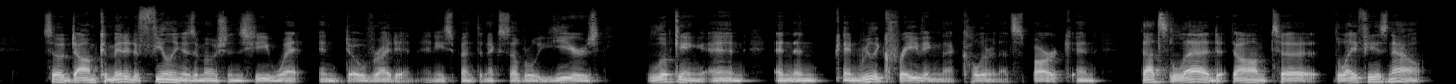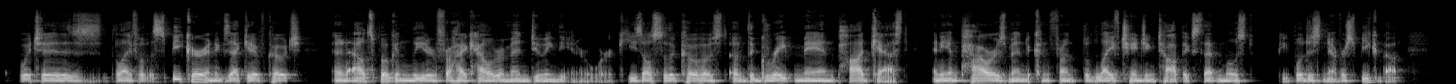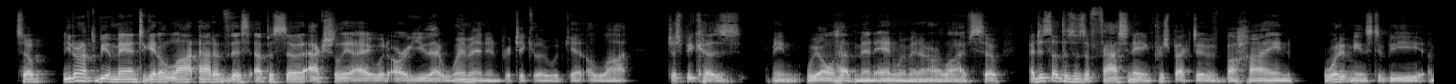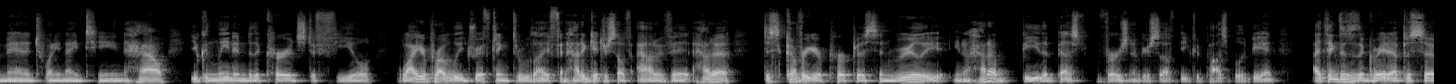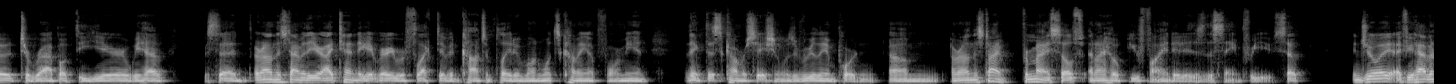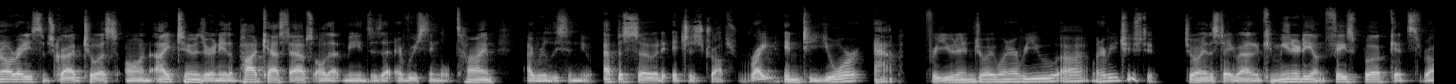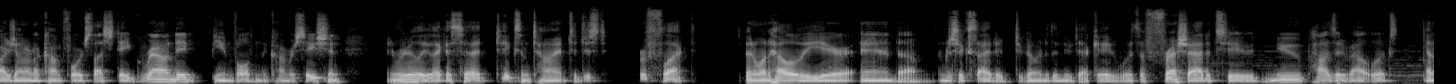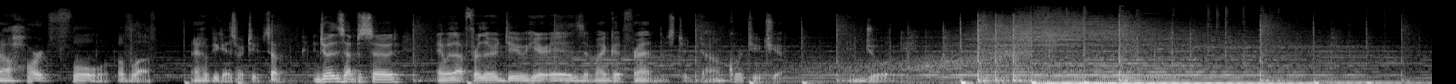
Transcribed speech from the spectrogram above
So Dom committed to feeling his emotions. He went and dove right in, and he spent the next several years looking and and and and really craving that color and that spark. And that's led Dom to the life he is now, which is the life of a speaker, an executive coach, and an outspoken leader for high caliber men doing the inner work. He's also the co-host of the Great Man podcast, and he empowers men to confront the life-changing topics that most people just never speak about. So you don't have to be a man to get a lot out of this episode. Actually, I would argue that women in particular would get a lot just because, I mean, we all have men and women in our lives. So I just thought this was a fascinating perspective behind what it means to be a man in 2019, how you can lean into the courage to feel why you're probably drifting through life and how to get yourself out of it, how to discover your purpose and really, you know, how to be the best version of yourself that you could possibly be. And I think this is a great episode to wrap up the year. We have said around this time of the year, I tend to get very reflective and contemplative on what's coming up for me. And I think this conversation was really important um, around this time for myself. And I hope you find it is the same for you. So enjoy. If you haven't already, subscribe to us on iTunes or any of the podcast apps. All that means is that every single time I release a new episode, it just drops right into your app for you to enjoy whenever you uh, whenever you choose to. Join the Stay Grounded community on Facebook. It's rajjana.com forward slash stay grounded. Be involved in the conversation. And really, like I said, take some time to just reflect. It's been one hell of a year, and um, I'm just excited to go into the new decade with a fresh attitude, new positive outlooks, and a heart full of love. And I hope you guys are too. So enjoy this episode. And without further ado, here is my good friend, Mr. Dom Quartuccio. Enjoy.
